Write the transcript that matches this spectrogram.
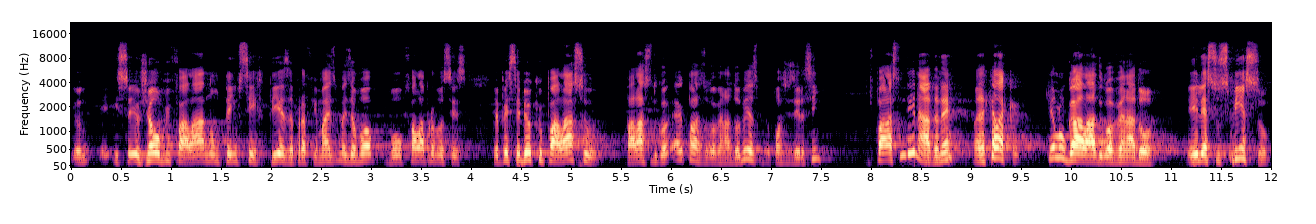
eu, isso eu já ouvi falar, não tenho certeza para afirmar, mas eu vou, vou falar para vocês. Já percebeu que o palácio Palácio do, é o Palácio do Governador mesmo? Eu posso dizer assim? De palácio não tem nada, né? Mas aquela, aquele lugar lá do governador, ele é suspenso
